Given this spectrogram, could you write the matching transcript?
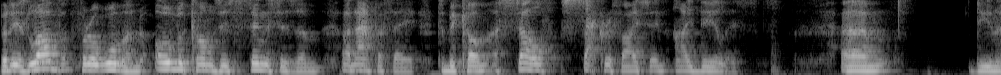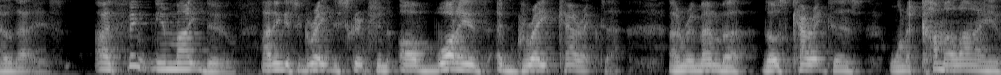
but his love for a woman overcomes his cynicism and apathy to become a self sacrificing idealist. Um, do you know who that is? I think you might do. I think it's a great description of what is a great character. And remember, those characters want to come alive.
